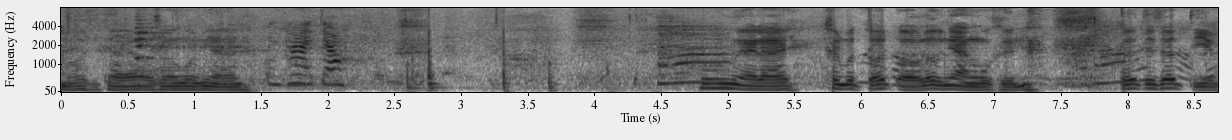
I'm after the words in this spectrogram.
โอ้ย ตายเอาสองคนเมียกันเป็นท่าเจ้าโอ้เหนื่อยอะไรขึ้นบนโต๊ะออกแล้วย่างบ่ขึ้นโต๊ะจะจะตีบ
